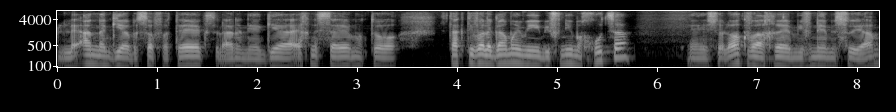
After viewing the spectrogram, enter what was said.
לאן נגיע בסוף הטקסט, לאן אני אגיע, איך נסיים אותו, הייתה כתיבה לגמרי מבפנים החוצה, אה, שלא עקבה אחרי מבנה מסוים,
